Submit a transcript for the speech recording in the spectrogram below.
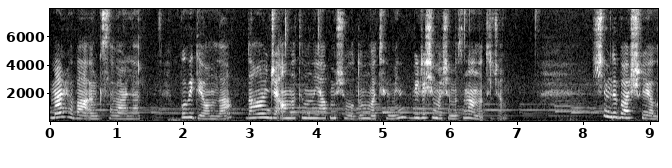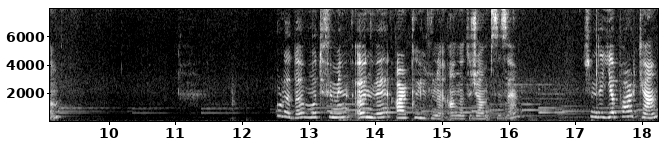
Merhaba örgü severler. Bu videomda daha önce anlatımını yapmış olduğum motifimin birleşim aşamasını anlatacağım. Şimdi başlayalım. Burada motifimin ön ve arka yüzünü anlatacağım size. Şimdi yaparken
